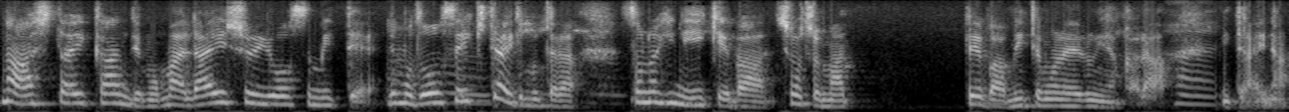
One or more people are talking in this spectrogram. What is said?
まあ明日行かんでもまあ来週様子見て。でもどうせ行きたいと思ったらその日に行けば少々待ってば見てもらえるんやから、はい、みたいな。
